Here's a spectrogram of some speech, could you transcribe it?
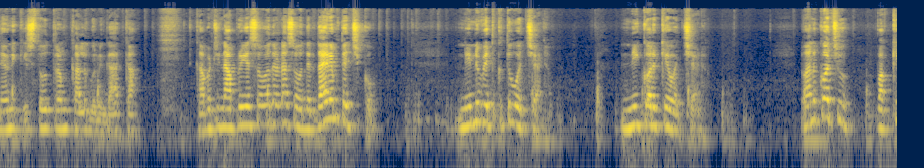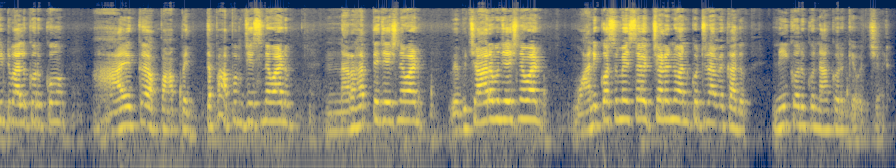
దేవునికి స్తోత్రం కలుగుని గాక కాబట్టి నా ప్రియ సోదరుడ సోదరి ధైర్యం తెచ్చుకో. నిన్ను వెతుకుతూ వచ్చాడు. నీ కొరకే వచ్చాడు. నువ్వు అనుకోవచ్చు పక్కింటి వాళ్ళ కొరకో ఆ యొక్క పా పెద్ద పాపం చేసినవాడు నరహత్య చేసినవాడు వ్యభిచారం చేసినవాడు వాని కోసం వేసే వచ్చాడని నువ్వు అనుకుంటున్నామే కాదు. నీ కొరకు నా కొరకే వచ్చాడు.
